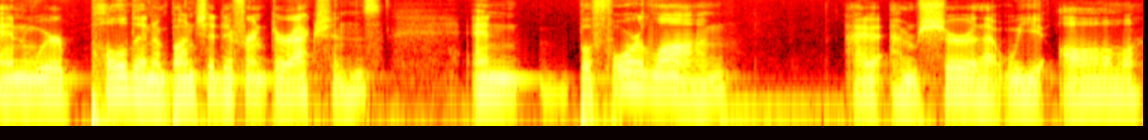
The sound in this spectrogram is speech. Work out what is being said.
and we're pulled in a bunch of different directions. And before long, I, am sure that we all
